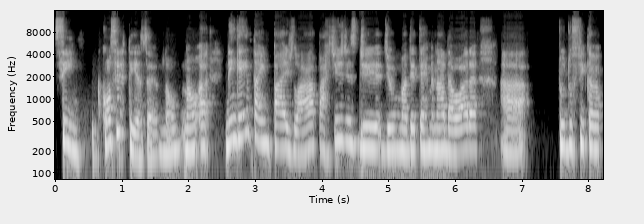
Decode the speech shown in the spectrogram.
Sim, com certeza. Não, não, ah, ninguém está em paz lá. A partir de, de, de uma determinada hora, ah, tudo fica,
